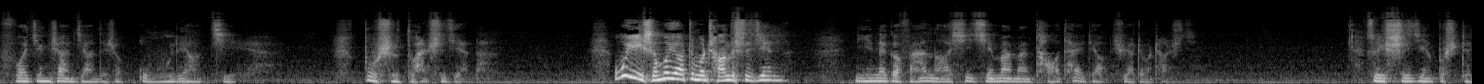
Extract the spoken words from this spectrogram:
佛经上讲的是无量劫，不是短时间的。为什么要这么长的时间呢？你那个烦恼习气慢慢淘汰掉，需要这么长时间。所以时间不是真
